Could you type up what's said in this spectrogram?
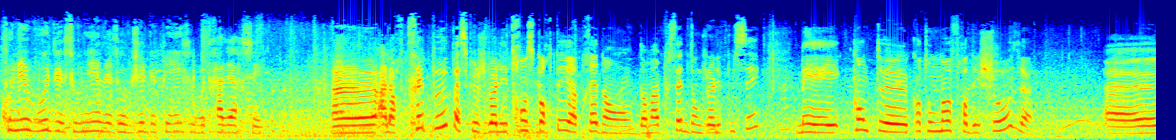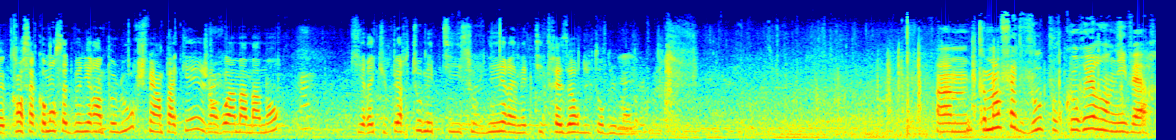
Prenez-vous des souvenirs des objets de pays que vous traversez Euh, alors très peu parce que je dois les transporter après dans, dans ma poussette, donc je dois les pousser. Mais quand, euh, quand on m'offre des choses, euh, quand ça commence à devenir un peu lourd, je fais un paquet et j'envoie à ma maman qui récupère tous mes petits souvenirs et mes petits trésors du tour du monde. Hum, Comment faites-vous pour courir en hiver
